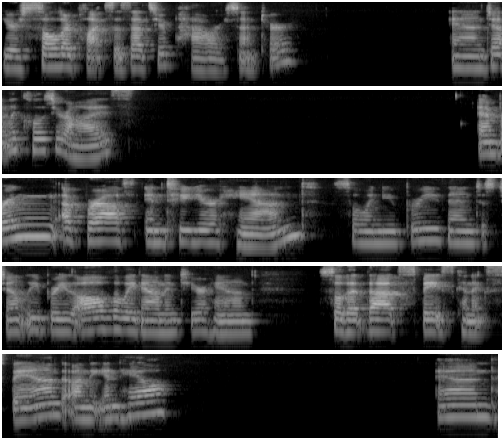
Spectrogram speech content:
your solar plexus. That's your power center. And gently close your eyes. And bring a breath into your hand. So when you breathe in, just gently breathe all the way down into your hand so that that space can expand on the inhale. And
